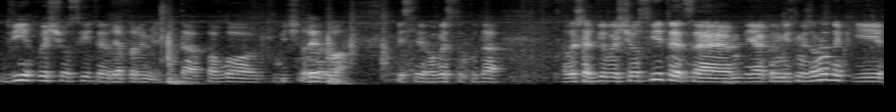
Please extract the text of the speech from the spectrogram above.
дві вищі освіти. Я переміг. Да, Павло вічно 3-2. після його виступу. Да. Лише дві вищі освіти. Це я економіст-міжнародник, і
